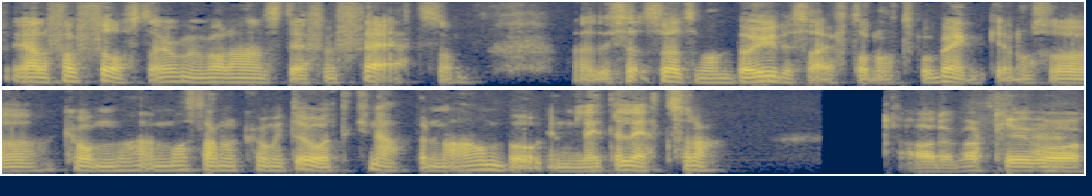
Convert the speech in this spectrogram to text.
i alla fall första gången var det han Steffen Fät som det såg ut som att han böjde sig efter något på bänken och så kom, måste han ha kommit åt knappen med armbågen lite lätt sådär. Ja det verkar ju vara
